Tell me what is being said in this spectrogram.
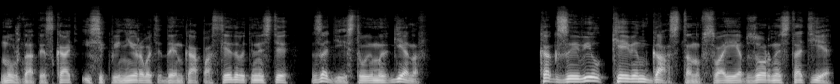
нужно отыскать и секвенировать ДНК последовательности задействуемых генов. Как заявил Кевин Гастон в своей обзорной статье,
